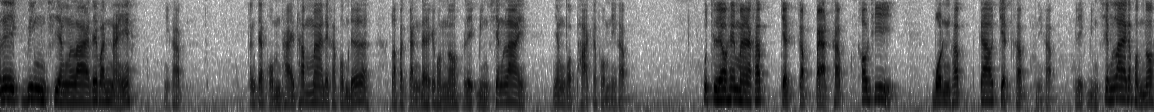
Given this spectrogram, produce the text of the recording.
เลขวิ่งเชียงรายได้วันไหนนี่ครับ ตั้งแต่ผมถ่ายทำมาได้ครับผมเด้อรับประกันได้ครับผมเนาะเลขวิ่งเชียงรายยังบ่ผ่านครับผมนี่ครับพุทที่แล้วให้มาครับ7กับ8ครับ เข้าที่บนครับ97ครับนี่ครับเลขวิ่งเชียงรายครับผมเนาะ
